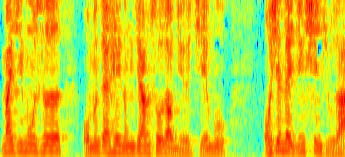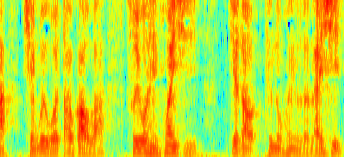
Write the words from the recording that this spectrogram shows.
麦基牧师，我们在黑龙江收到你的节目。我现在已经信主了，请为我祷告吧。所以我很欢喜接到听众朋友的来信。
